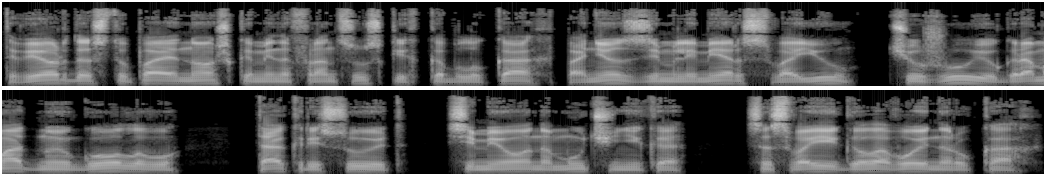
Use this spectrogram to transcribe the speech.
Твердо ступая ножками на французских каблуках, понес землемер свою, чужую, громадную голову, так рисует Симеона-мученика со своей головой на руках.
